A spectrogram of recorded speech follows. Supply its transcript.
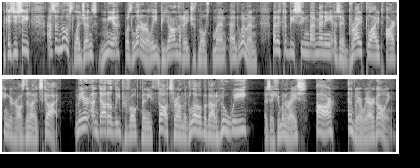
Because you see, as with most legends, Mir was literally beyond the reach of most men and women, but it could be seen by many as a bright light arcing across the night sky. Mir undoubtedly provoked many thoughts around the globe about who we, as a human race, are and where we are going.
